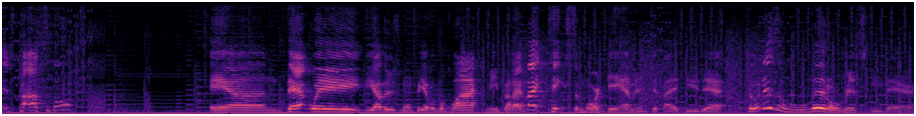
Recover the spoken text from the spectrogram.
as possible, and that way the others won't be able to block me, but I might take some more damage if I do that. So it is a little risky there.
